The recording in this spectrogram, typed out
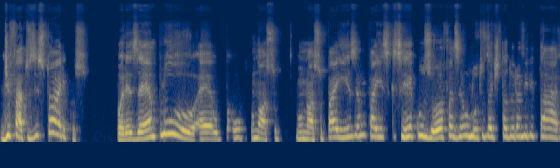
de fatos históricos. Por exemplo, é, o, o, nosso o nosso país é um país que se recusou a fazer o luto da ditadura militar.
